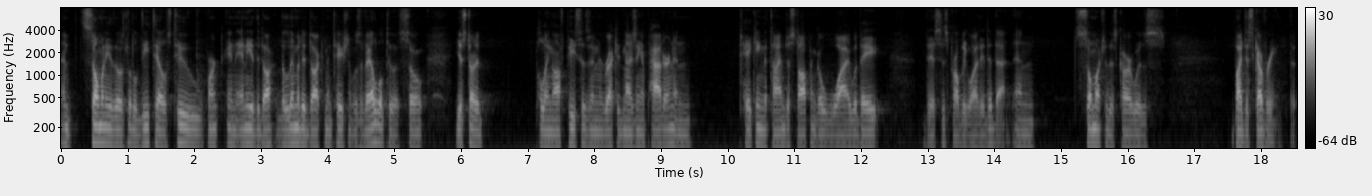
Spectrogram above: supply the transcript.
and so many of those little details too weren't in any of the doc, the limited documentation that was available to us. So you started pulling off pieces and recognizing a pattern and taking the time to stop and go, why would they? This is probably why they did that. And so much of this car was by discovery that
